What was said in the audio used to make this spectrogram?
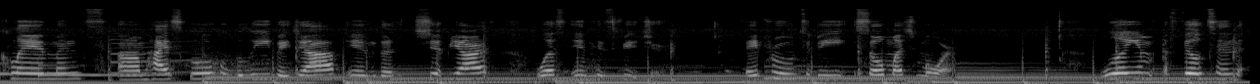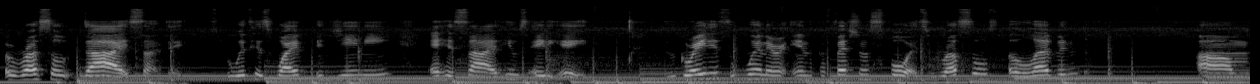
McClymonds um, High School who believed a job in the shipyard was in his future. They proved to be so much more. William Fulton Russell died Sunday with his wife Jeannie at his side. He was 88. The greatest winner in professional sports. Russell's 11 um,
